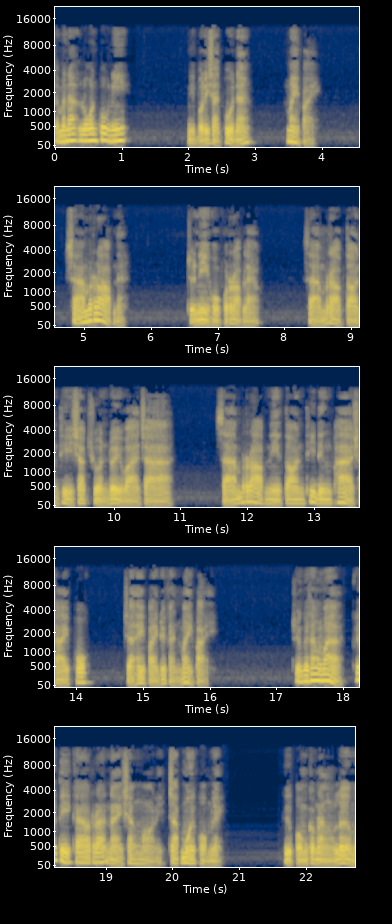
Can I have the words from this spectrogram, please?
สมณะโลนพวกนี้นี่บริษัทพูดนะ ไม่ไปสามรอบนะจนนี่หกรอบแล้วสามรอบตอนที่ชักชวนด้วยวาจา สามรอบนี่ตอนที่ดึงผ้าชายพก จะให้ไปด้วยกันไม่ไป จนกระทั่งว่ากติการะนายช่างหมอนี่จับมวยผมเลย คือผมกำลังเริ่ม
